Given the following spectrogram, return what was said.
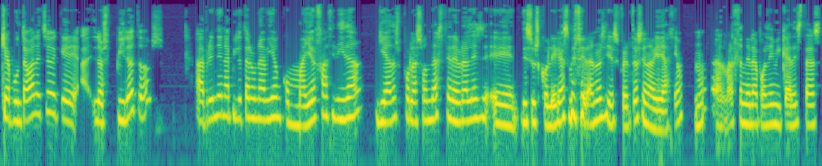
que apuntaba al hecho de que los pilotos aprenden a pilotar un avión con mayor facilidad guiados por las ondas cerebrales eh, de sus colegas veteranos y expertos en aviación, ¿no? Al margen de la polémica de estas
